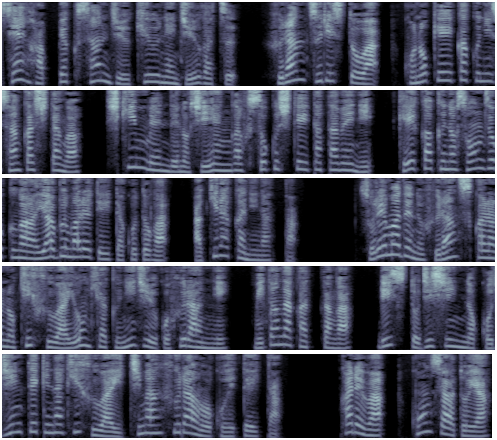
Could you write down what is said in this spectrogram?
1839年10月、フランツ・リストはこの計画に参加したが、資金面での支援が不足していたために、計画の存続が危ぶまれていたことが明らかになった。それまでのフランスからの寄付は425フランに満たなかったが、リスト自身の個人的な寄付は1万フランを超えていた。彼はコンサートや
